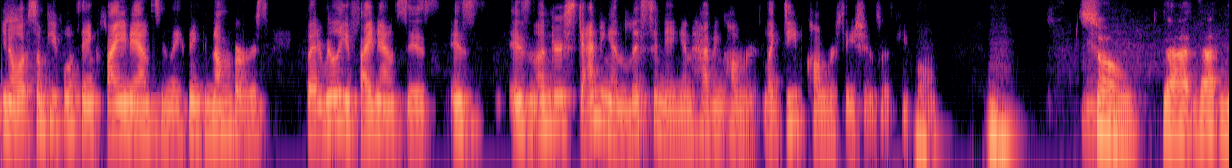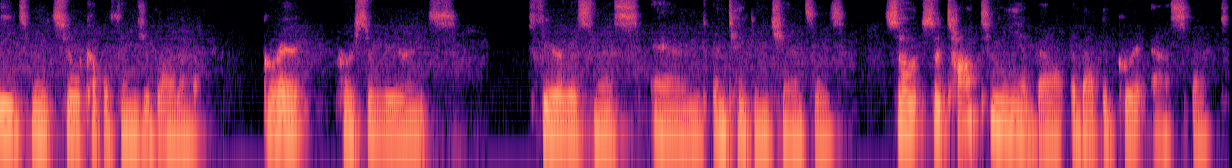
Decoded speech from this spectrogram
you know some people think finance and they think numbers but really finance is is is understanding and listening and having conver- like deep conversations with people. Mm-hmm. Yeah. So that that leads me to a couple things you brought up: grit, perseverance, fearlessness, and and taking chances. So so talk to me about about the grit aspect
